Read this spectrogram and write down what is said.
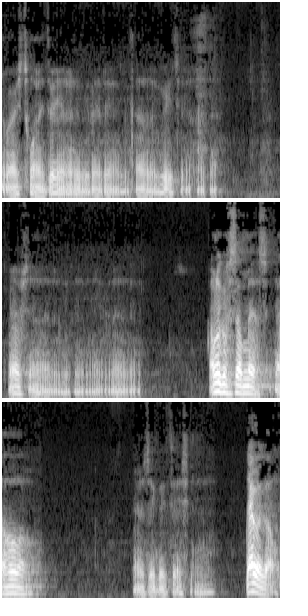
Verse 23. I'm looking for something else. Now hold on. There we go.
